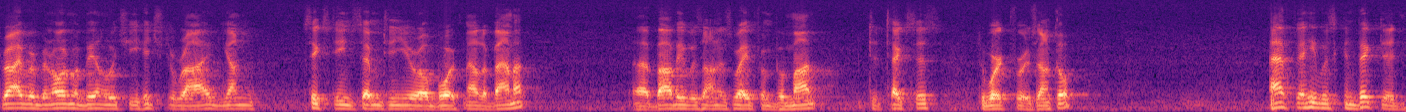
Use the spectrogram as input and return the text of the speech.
driver of an automobile in which he hitched a ride, young 16, 17-year-old boy from Alabama. Uh, Bobby was on his way from Vermont to Texas to work for his uncle. After he was convicted,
